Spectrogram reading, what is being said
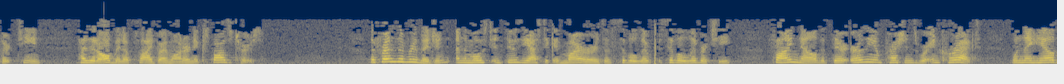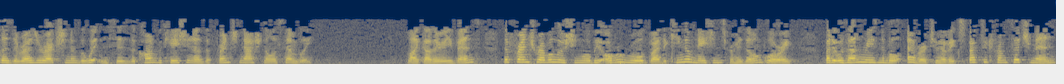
13, has at all been applied by modern expositors. The friends of religion and the most enthusiastic admirers of civil, li- civil liberty find now that their early impressions were incorrect when they hailed as the resurrection of the witnesses the convocation of the French National Assembly. Like other events, the French Revolution will be overruled by the King of Nations for his own glory, but it was unreasonable ever to have expected from such men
